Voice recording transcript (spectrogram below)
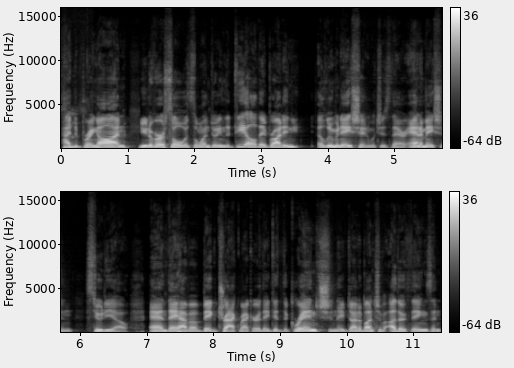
had to hmm. bring on, Universal was the one doing the deal. They brought in Illumination, which is their animation studio. And they have a big track record. They did The Grinch and they've done a bunch of other things and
